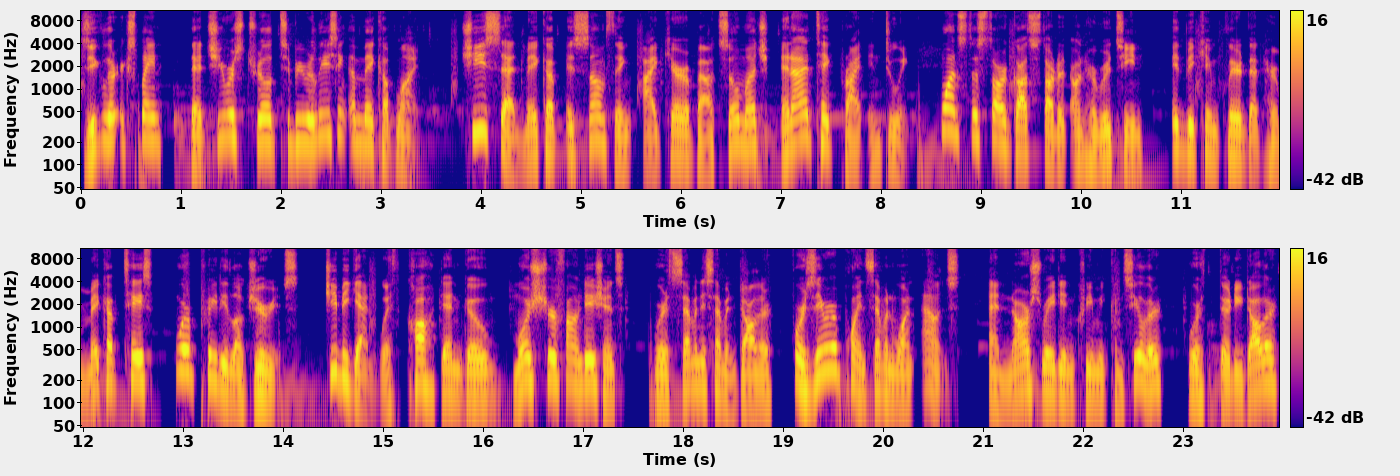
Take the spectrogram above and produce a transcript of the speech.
Ziegler explained that she was thrilled to be releasing a makeup line. She said makeup is something I care about so much and I take pride in doing. Once the star got started on her routine, it became clear that her makeup tastes were pretty luxurious. She began with Koh Gen Do Moisture Foundations worth $77 for 0.71 ounce and NARS Radiant Creamy Concealer worth $30.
